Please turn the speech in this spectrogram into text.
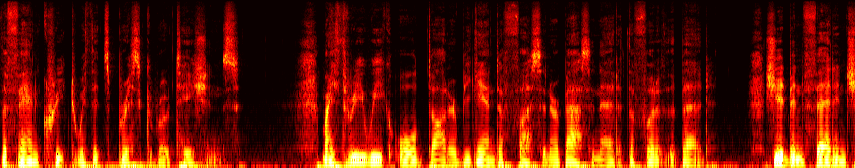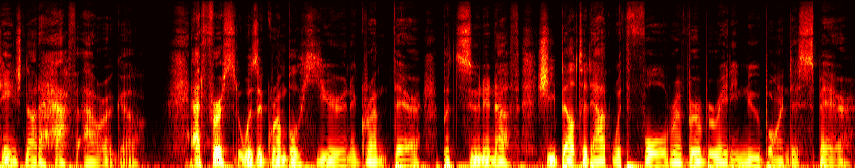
The fan creaked with its brisk rotations. My three week old daughter began to fuss in her bassinet at the foot of the bed. She had been fed and changed not a half hour ago. At first it was a grumble here and a grunt there, but soon enough she belted out with full, reverberating newborn despair.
